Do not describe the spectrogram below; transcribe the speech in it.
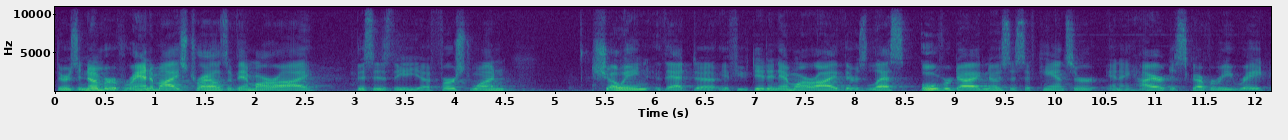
There's a number of randomized trials of MRI. This is the uh, first one showing that uh, if you did an MRI, there's less overdiagnosis of cancer and a higher discovery rate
